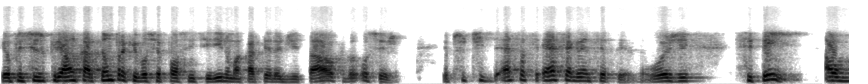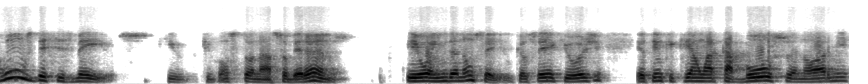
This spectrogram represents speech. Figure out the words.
eu preciso criar um cartão para que você possa inserir numa carteira digital, ou seja, eu preciso te, essa, essa é a grande certeza. Hoje, se tem alguns desses meios que, que vão se tornar soberanos, eu ainda não sei. O que eu sei é que hoje eu tenho que criar um arcabouço enorme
